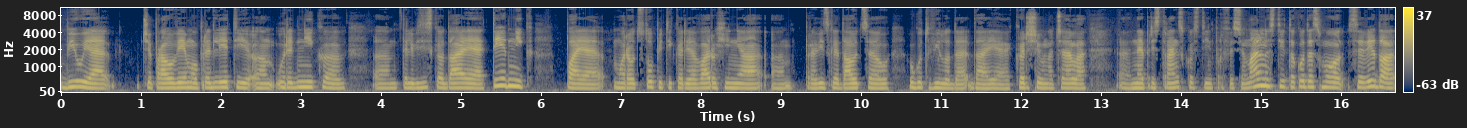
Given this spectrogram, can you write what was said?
bil je, čeprav vemo, pred leti um, urednik um, televizijske oddaje Tednik, pa je moral odstopiti, ker je varuhinja um, pravic gledalcev ugotovilo, da, da je kršil načela uh, nepristranskosti in profesionalnosti. Tako da smo seveda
